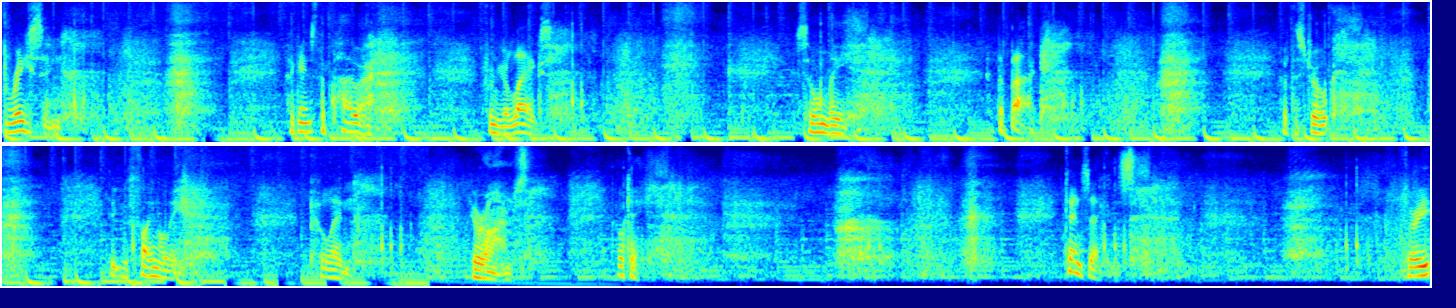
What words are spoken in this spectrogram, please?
bracing against the power from your legs. It's only at the back of the stroke that you finally pull in your arms. Okay. 10 seconds. Three,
